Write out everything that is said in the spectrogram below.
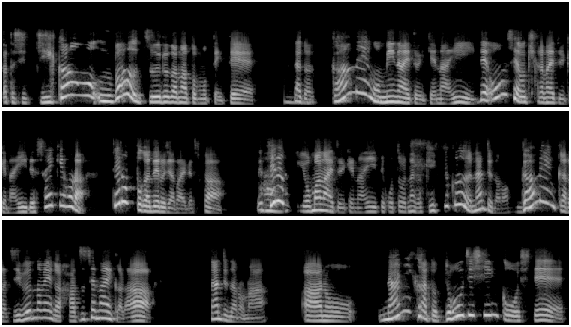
私、時間を奪うツールだなと思っていて、なんか画面を見ないといけない。で、音声を聞かないといけない。で、最近ほら、テロップが出るじゃないですか。で、はいテロップ読まないといけないってことは、なんか結局、なんていうんだろう。画面から自分の目が外せないから、なんていうんだろうな。あの、何かと同時進行して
